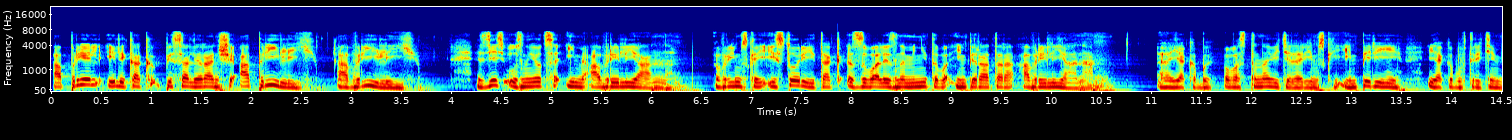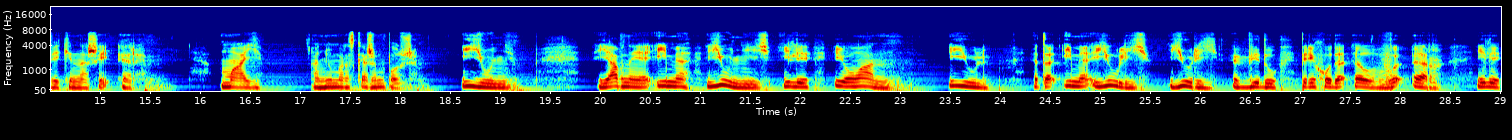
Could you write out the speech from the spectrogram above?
Апрель или как писали раньше априлий, аврилий. Здесь узнается имя Аврелиан. В римской истории так звали знаменитого императора Аврелиана, э, якобы восстановителя Римской империи, якобы в третьем веке нашей эры. Май. О нем расскажем позже. Июнь. Явное имя Юний или Иоанн. Июль. Это имя Юлий, Юрий в виду перехода Л в Р или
